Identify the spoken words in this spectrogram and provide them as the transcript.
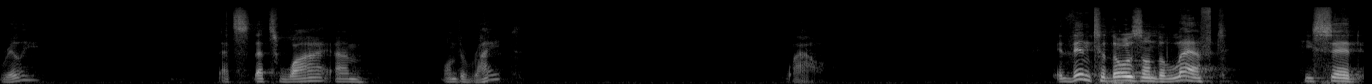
Really? That's, that's why I'm on the right? Wow. And then to those on the left, he said,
